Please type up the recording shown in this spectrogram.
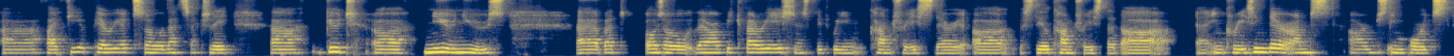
uh, five year period. So that's actually uh, good uh, new news. Uh, but also there are big variations between countries. There are still countries that are increasing their arms arms imports,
